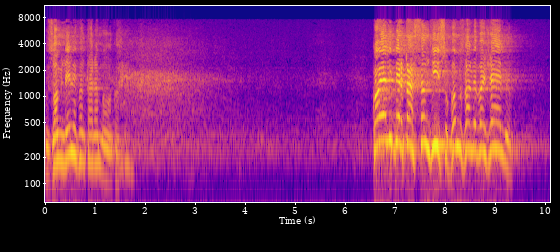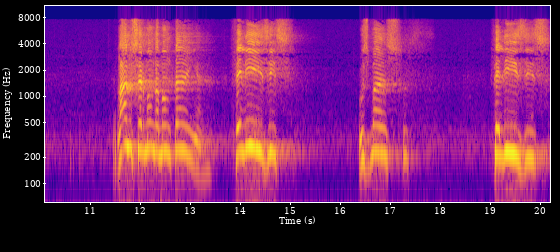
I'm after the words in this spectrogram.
Os homens nem levantaram a mão agora. Qual é a libertação disso? Vamos lá no Evangelho. Lá no Sermão da Montanha. Felizes os mansos, felizes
